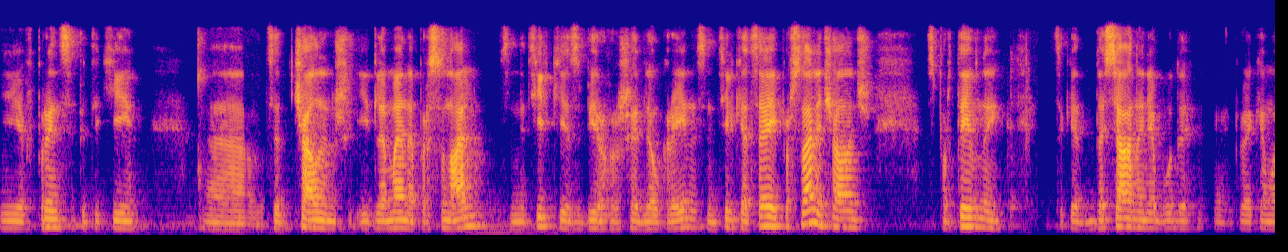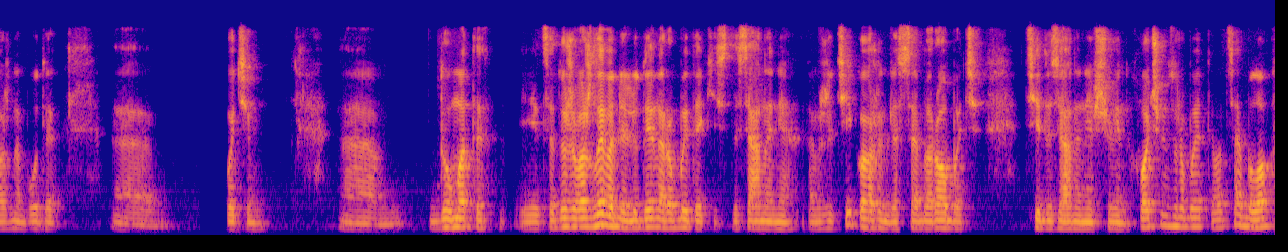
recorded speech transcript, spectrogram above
і в принципі такі. е, Це челендж і для мене персонально. Це не тільки збір грошей для України, це не тільки це і персональний челендж, спортивний, таке досягнення буде, е, про яке можна буде е, потім думати. І це дуже важливо для людини робити якісь досягнення в житті. Кожен для себе робить ті досягнення, що він хоче зробити. Оце було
